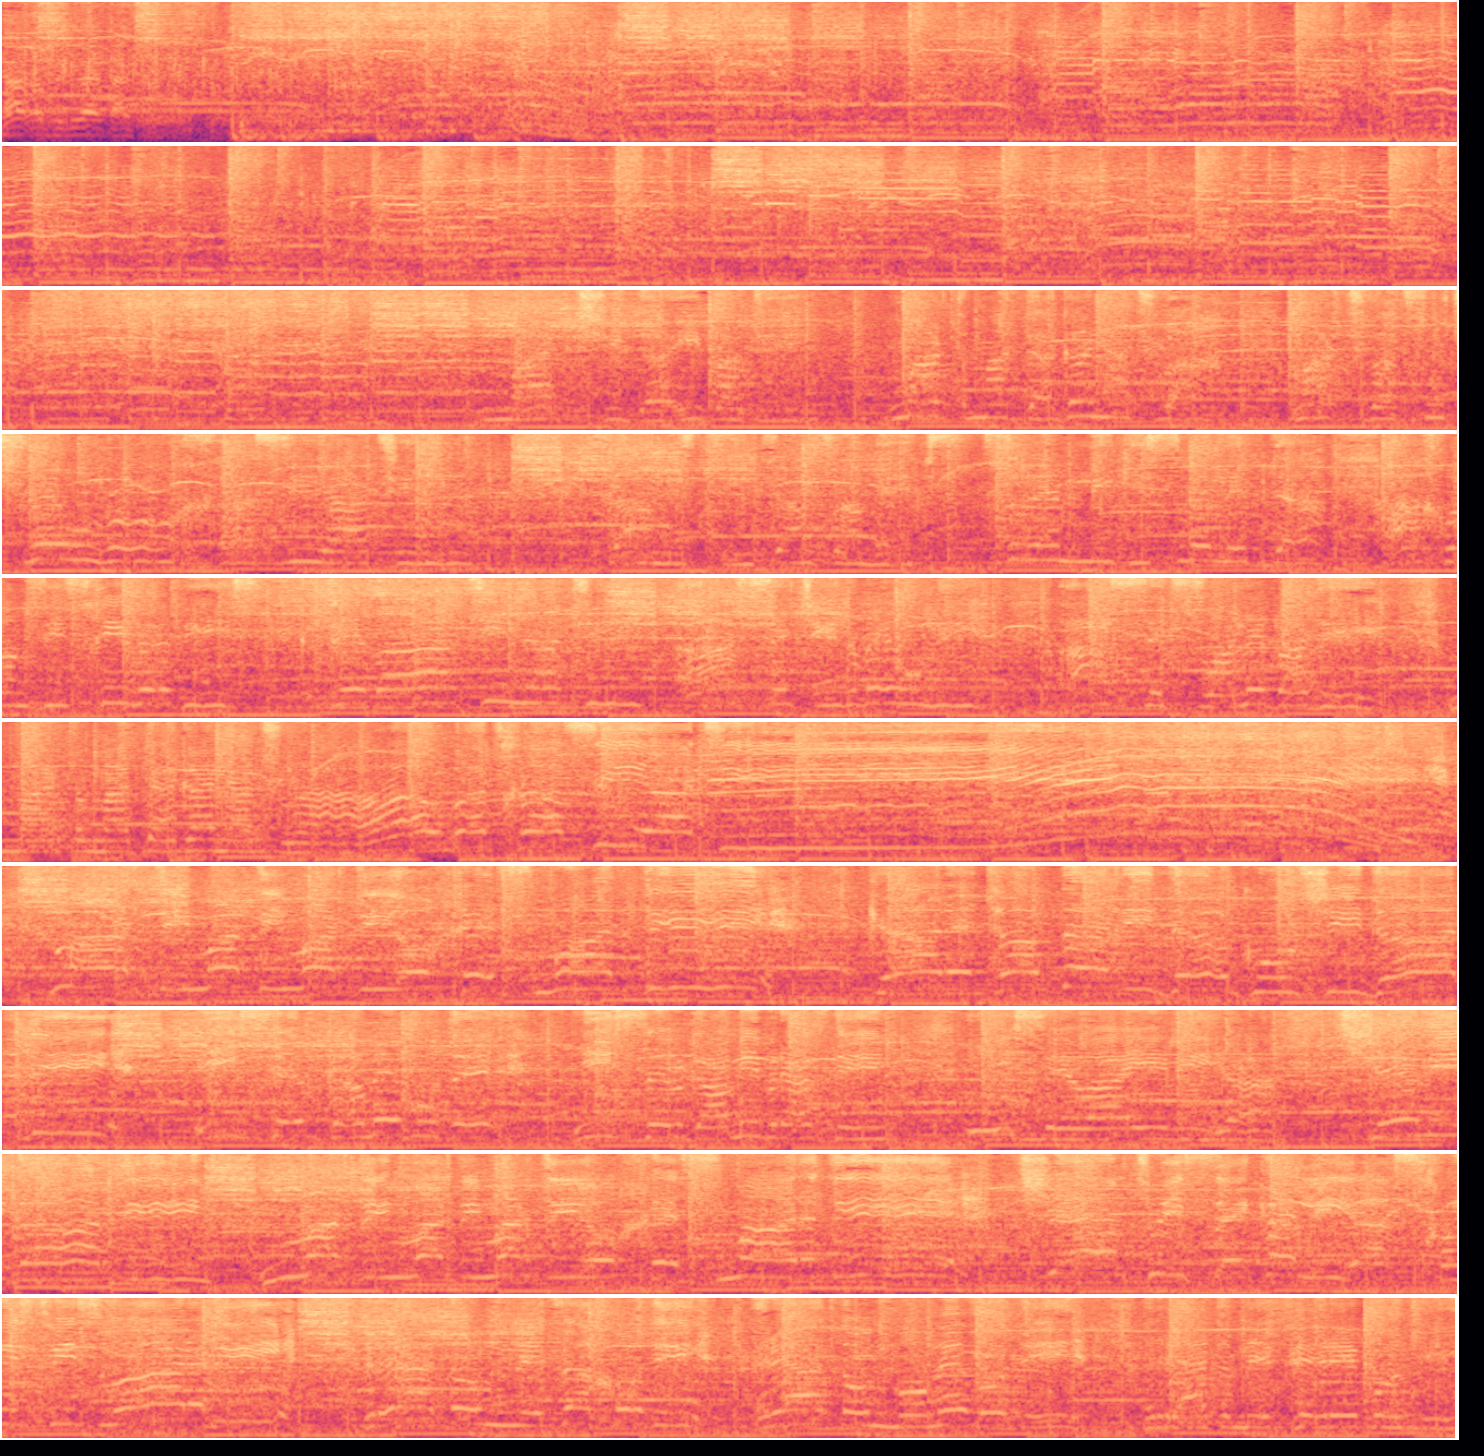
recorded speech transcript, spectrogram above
მაგას რა კაცო დაიბადე მარტმა დაგანაცვა მართლაც უჩვეულო ხასიათი სამის წინ წამწამებს სრემლი გისველებდა ახლა მზის ხილების კდება ათინათი ასე ჭირვეული ასე ცვალებადი მარტმა დაგანაცვა ალბათ ხასიათი მარტი მარტი მარტი ოხეს მარტი კარე თავდარი და გულში დარდი ისევ გამებუდე ისევ გამიბრაზდი ისევ აირია ჩემი გარდი მარტი მარტი მარტი ოხეს მარტი. ჩემთვის ეკალია სხვისთვის ვარდი. რატომ მეძახოდი რატომ მომელოდი რატომ მეფერებოდი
